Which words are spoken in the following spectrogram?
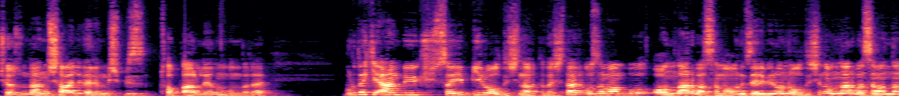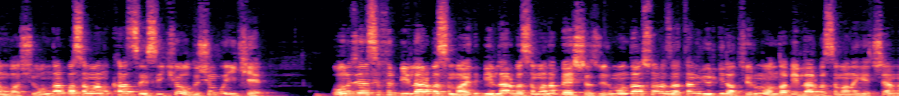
çözümlenmiş hali verilmiş. Biz toparlayalım bunları. Buradaki en büyük sayı 1 olduğu için arkadaşlar o zaman bu onlar basamağı. 10 üzeri 1 10 olduğu için onlar basamağından başlıyor. Onlar basamağının katsayısı 2 olduğu için bu 2. 10 üzeri 0 birler basamağıydı. Birler basamağına 5 yazıyorum. Ondan sonra zaten virgül atıyorum. Onda birler basamağına geçeceğim.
